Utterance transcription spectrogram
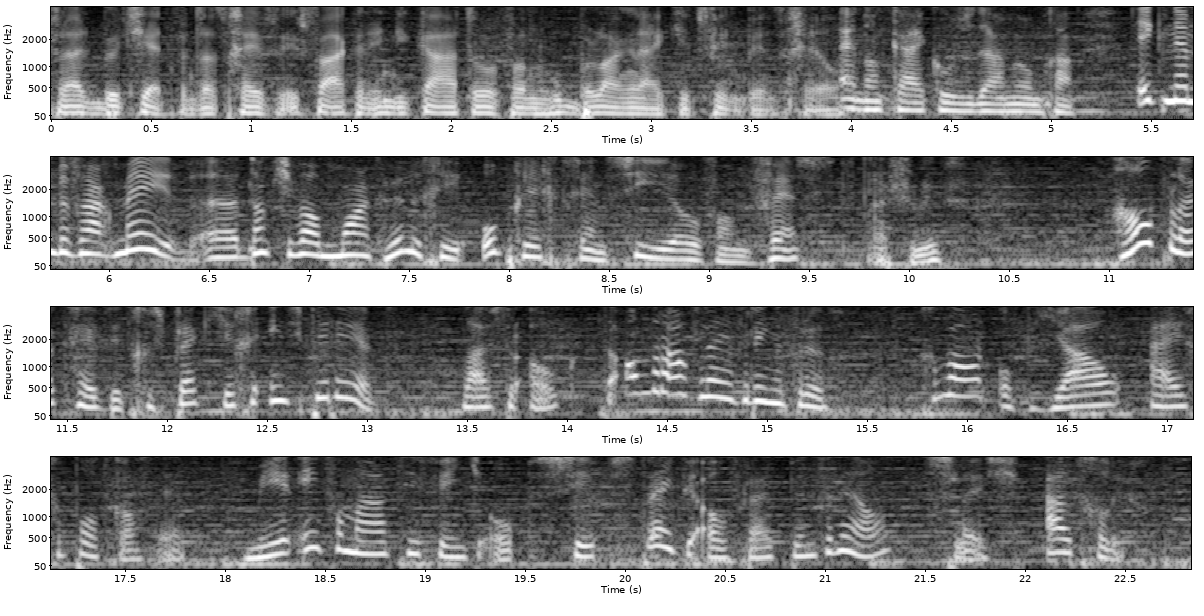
vanuit budget. Want dat geeft, is vaak een indicator van hoe belangrijk je het vindt binnen het geheel. En dan kijken hoe ze daarmee omgaan. Ik neem de vraag mee. Uh, dankjewel Mark Hullegie, oprichter en CEO van Vest. Alsjeblieft. Hopelijk heeft dit gesprek je geïnspireerd. Luister ook de andere afleveringen terug. Gewoon op jouw eigen podcast-app. Meer informatie vind je op sip-overheid.nl slash uitgelicht.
